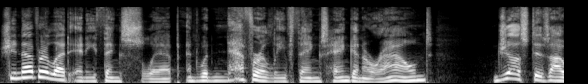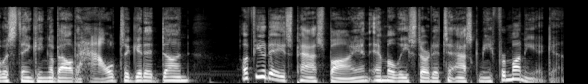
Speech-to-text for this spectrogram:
she never let anything slip and would never leave things hanging around. Just as I was thinking about how to get it done, a few days passed by and Emily started to ask me for money again.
